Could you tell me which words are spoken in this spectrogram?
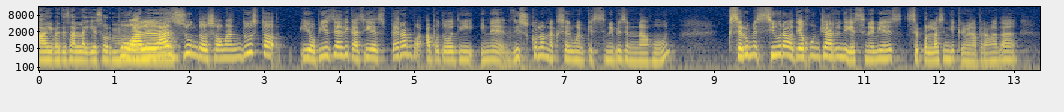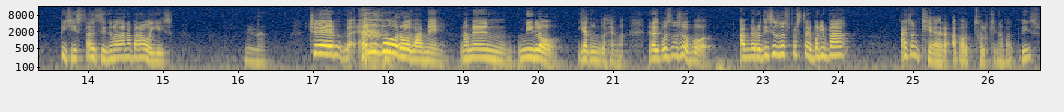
Α, με τις αλλαγές ορμόνες. Που αλλάζουν το σώμα τους, οι οποίες διαδικασίες πέρα από το ότι είναι δύσκολο να ξέρουμε ποιες συνέπειες να έχουν, ξέρουμε σίγουρα ότι έχουν και αρνητικές συνέπειες σε πολλά συγκεκριμένα πράγματα, π.χ. στα ζητήματα αναπαραγωγής. Ναι. Και δεν μπορώ δαμε, να με μιλώ για αυτό το θέμα. Δηλαδή, πώς να σου πω, αν με ρωτήσεις ως προς τα υπόλοιπα, I don't care about talking about this.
